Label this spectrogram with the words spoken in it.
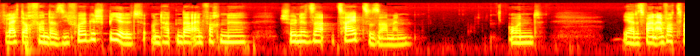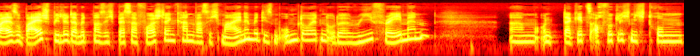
vielleicht auch fantasievoll gespielt und hatten da einfach eine schöne Zeit zusammen. Und ja, das waren einfach zwei so Beispiele, damit man sich besser vorstellen kann, was ich meine mit diesem Umdeuten oder Reframen. Ähm, und da geht's auch wirklich nicht drum,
